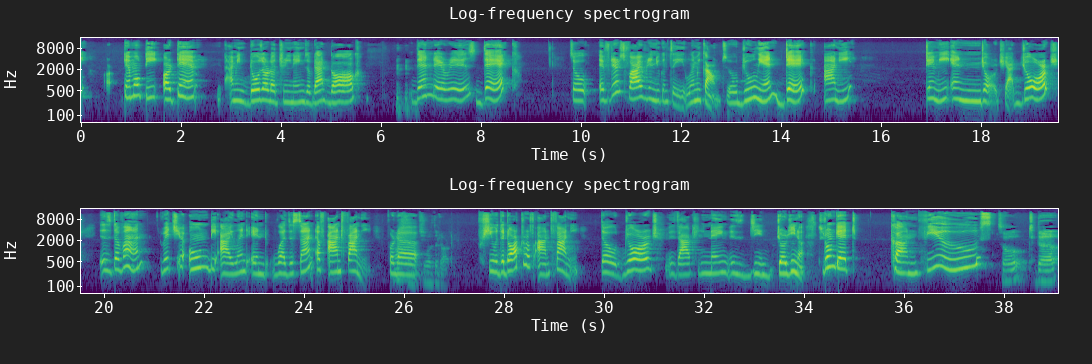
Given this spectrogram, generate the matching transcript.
Timothy, or Tim. I mean, those are the three names of that dog. then there is Dick. So if there's five, then you can say, let me count. So Julian, Dick, Annie, Timmy, and George. Yeah, George is the one which owned the island and was the son of Aunt Fanny. For the she was the daughter. she was the daughter of Aunt Fanny. Though George is actually name is Ge- Georgina. So don't get confused. So the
